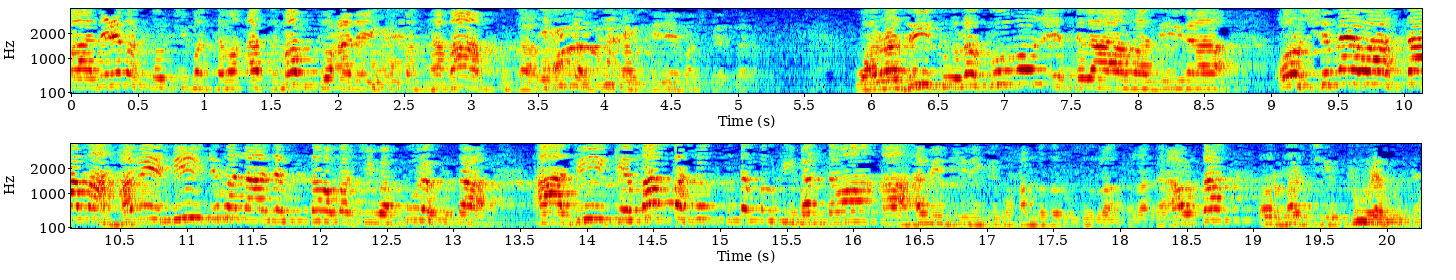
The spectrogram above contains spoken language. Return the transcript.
آ نعمت موچی من تمام اتممت علیکم من تمام کتا نعمت پیسر ورضیت لکم الاسلام دینا. اور شمع واسطہ میں ہمیں دین کے من نازل کتا و برچی و پورا کتا آ دین کے من پسند کتا موتی بندوا آ ہمیں دین کے محمد رسول اللہ صلی اللہ علیہ وسلم اور مرچی پورا کتا.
